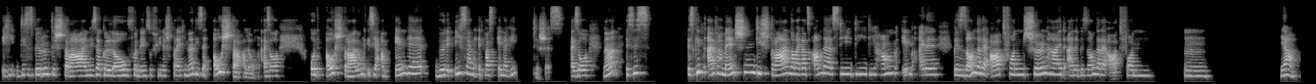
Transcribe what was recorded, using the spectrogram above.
ich, dieses berühmte Strahlen, dieser Glow, von dem so viele sprechen, ne? diese Ausstrahlung. Also, und Ausstrahlung ist ja am Ende, würde ich sagen, etwas Energetisches. Also, ne, es ist es gibt einfach Menschen, die strahlen nochmal ganz anders, die, die, die haben eben eine besondere Art von Schönheit, eine besondere Art von, mh, mm, ja,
